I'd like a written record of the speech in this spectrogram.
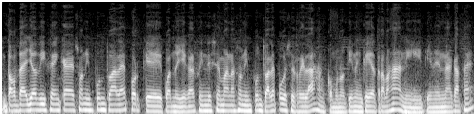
dos de ellos dicen que son impuntuales porque cuando llega el fin de semana son impuntuales porque se relajan, como no tienen que ir a trabajar ni tienen nada que hacer,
